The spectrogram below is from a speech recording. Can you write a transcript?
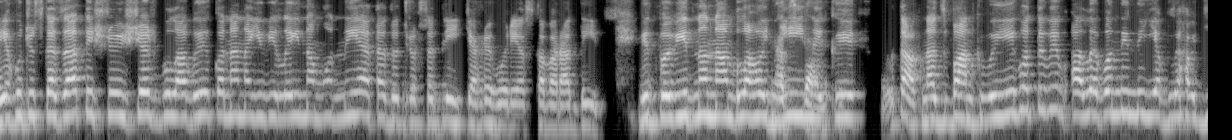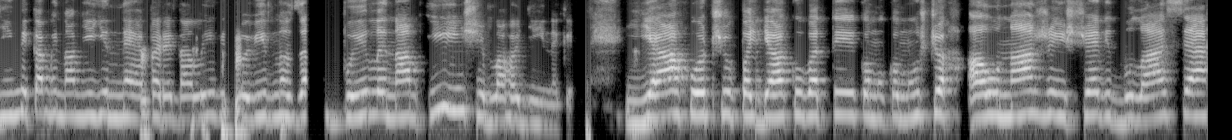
Я хочу сказати, що ще ж була виконана ювілейна монета до 300-ліття Григорія Сковороди. Відповідно, нам благодійники, так, Нацбанк виготовив, але вони не є благодійниками, нам її не передали. Відповідно, закупили нам інші благодійники. Я хочу подякувати кому кому, що а у нас же ще відбулася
